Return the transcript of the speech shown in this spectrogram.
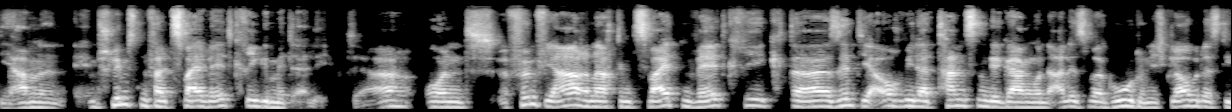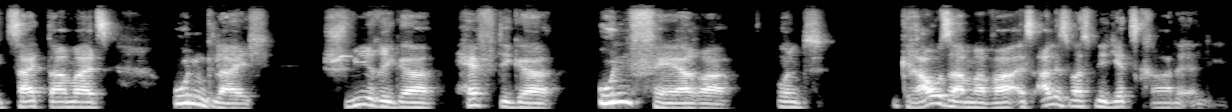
die haben im schlimmsten Fall zwei Weltkriege miterlebt. Ja? Und fünf Jahre nach dem Zweiten Weltkrieg, da sind die auch wieder tanzen gegangen und alles war gut. Und ich glaube, dass die Zeit damals ungleich schwieriger, heftiger, unfairer und grausamer war als alles, was wir jetzt gerade erleben.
